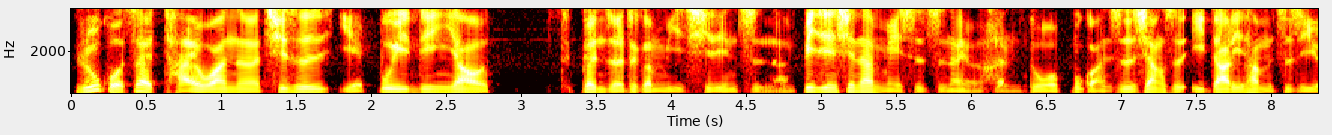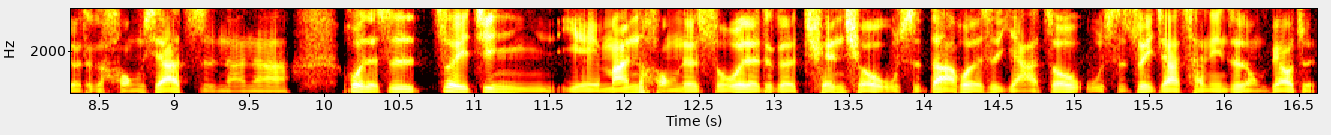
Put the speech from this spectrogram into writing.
如果在台湾呢，其实也不一定要。跟着这个米其林指南，毕竟现在美食指南有很多，不管是像是意大利他们自己有这个红虾指南啊，或者是最近也蛮红的所谓的这个全球五十大或者是亚洲五十最佳餐厅这种标准，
